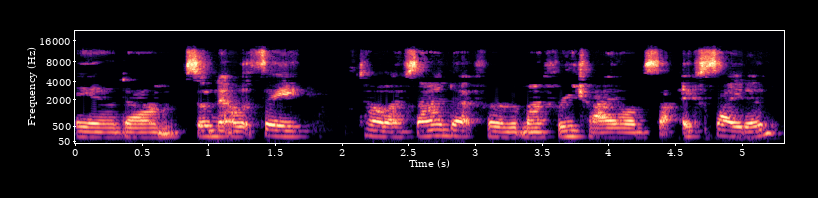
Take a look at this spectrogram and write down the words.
And um, so now let's say, Tom, I've signed up for my free trial. I'm so excited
